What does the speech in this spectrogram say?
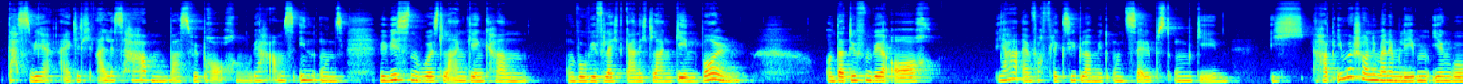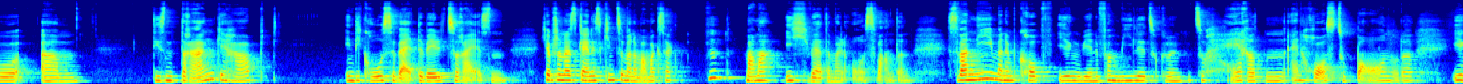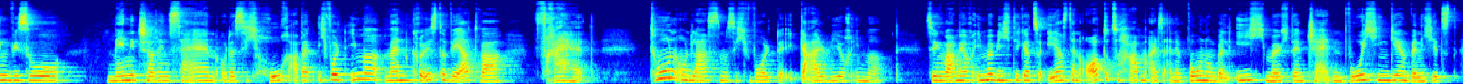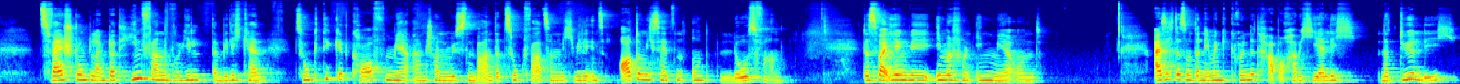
dass wir eigentlich alles haben, was wir brauchen. Wir haben es in uns. Wir wissen, wo es lang gehen kann und wo wir vielleicht gar nicht lang gehen wollen. Und da dürfen wir auch ja einfach flexibler mit uns selbst umgehen. Ich habe immer schon in meinem Leben irgendwo ähm, diesen Drang gehabt, in die große weite Welt zu reisen. Ich habe schon als kleines Kind zu meiner Mama gesagt, hm, Mama, ich werde mal auswandern. Es war nie in meinem Kopf, irgendwie eine Familie zu gründen, zu heiraten, ein Haus zu bauen oder irgendwie so Managerin sein oder sich hocharbeiten. Ich wollte immer, mein größter Wert war Freiheit. Tun und lassen, was ich wollte, egal wie auch immer. Deswegen war mir auch immer wichtiger, zuerst ein Auto zu haben als eine Wohnung, weil ich möchte entscheiden, wo ich hingehe. Und wenn ich jetzt zwei Stunden lang dorthin fahren will, dann will ich kein Zugticket kaufen, mir anschauen müssen, wann der Zug fährt, sondern ich will ins Auto mich setzen und losfahren. Das war irgendwie immer schon in mir und als ich das Unternehmen gegründet habe, auch habe ich jährlich natürlich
